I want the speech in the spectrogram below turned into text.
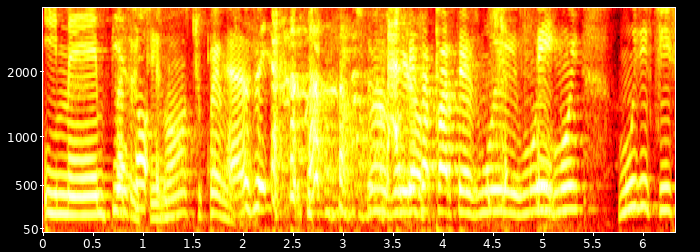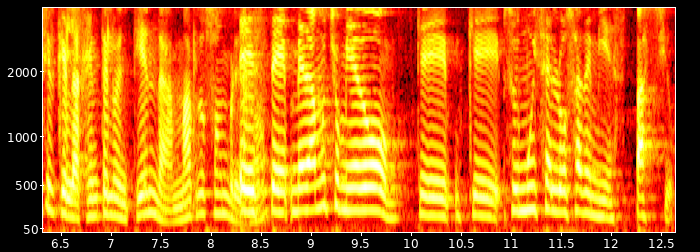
y me empiezo... Patricismo, chupemos. Eh, sí. Porque esa parte es muy, muy, Sí. muy, muy difícil que la gente lo entienda, más los hombres, ¿no? Este, me da mucho miedo que, que soy muy celosa de mi espacio.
